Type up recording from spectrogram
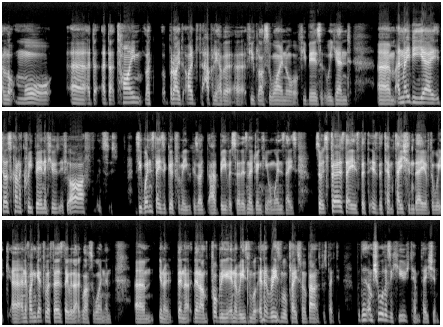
a lot more uh, at, the, at that time. Like, but I'd I'd happily have a, a few glasses of wine or a few beers at the weekend. Um, and maybe yeah, it does kind of creep in if you if you oh it's, it's see Wednesdays are good for me because I, I have beavers, so there's no drinking on Wednesdays. So it's Thursday is the is the temptation day of the week, uh, and if I can get to a Thursday without a glass of wine, then um, you know then then I'm probably in a reasonable in a reasonable place from a balance perspective. But I'm sure there's a huge temptation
